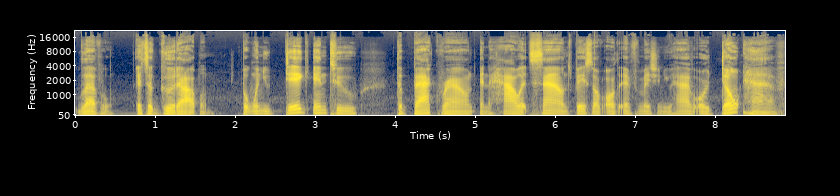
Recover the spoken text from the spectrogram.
level. It's a good album. But when you dig into the background and how it sounds based off all the information you have or don't have,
